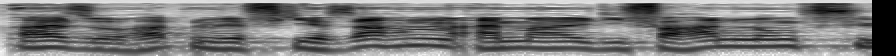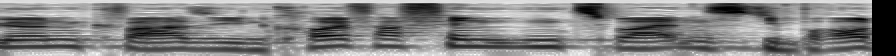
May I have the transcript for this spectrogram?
Also hatten wir vier Sachen. Einmal die Verhandlung führen, quasi einen Käufer finden. Zweitens die Braut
